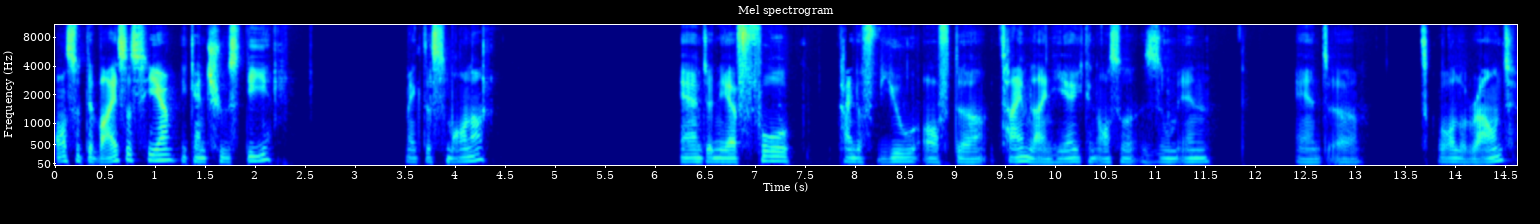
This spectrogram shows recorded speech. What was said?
Also devices here, you can choose D, make this smaller. And then you have full kind of view of the timeline here. You can also zoom in and uh, scroll around.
